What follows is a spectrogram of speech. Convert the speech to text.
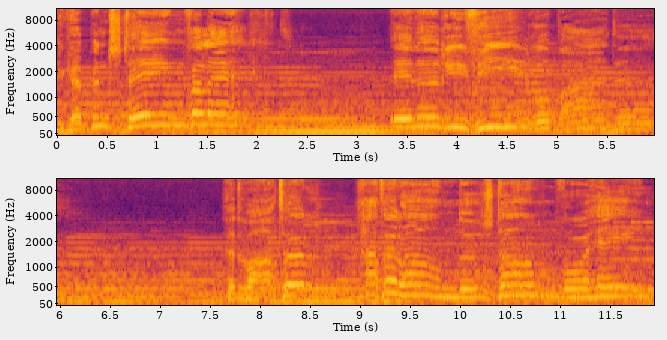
Ik heb een steen verlegd in een rivier op aarde. Het water gaat er anders dan voorheen.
